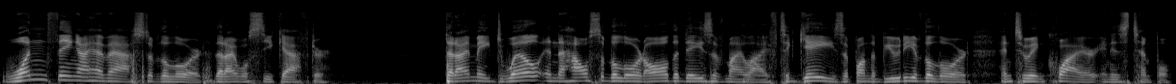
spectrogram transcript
One thing I have asked of the Lord that I will seek after, that I may dwell in the house of the Lord all the days of my life, to gaze upon the beauty of the Lord and to inquire in his temple.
